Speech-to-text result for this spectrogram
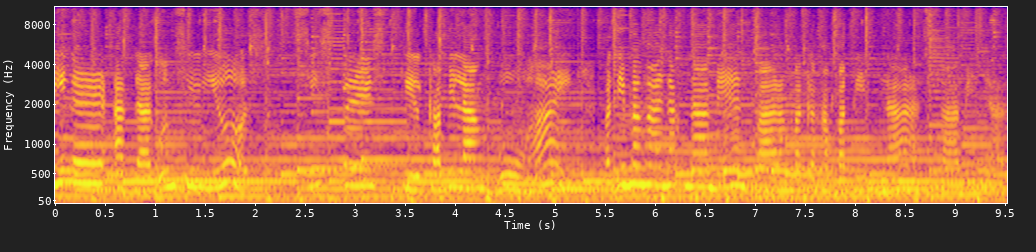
dinner at Dagoncillos, sisters till kabilang buhay. Pati mga anak namin parang magkakapatid na, sabi niya.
